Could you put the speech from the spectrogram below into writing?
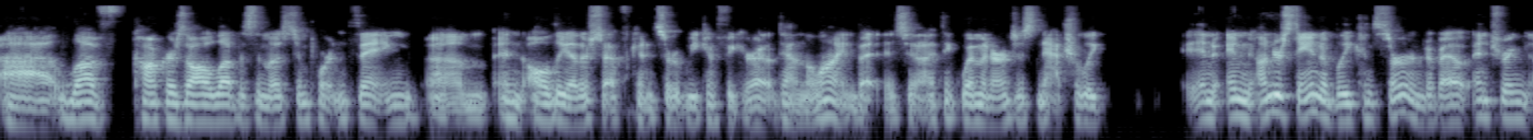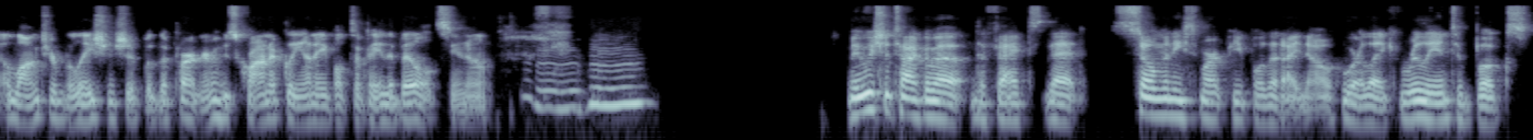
uh, love conquers all. Love is the most important thing, um, and all the other stuff can sort of we can figure out down the line. But it's you know I think women are just naturally and, and understandably concerned about entering a long term relationship with a partner who's chronically unable to pay the bills. You know. Mm-hmm. Maybe we should talk about the fact that so many smart people that I know who are like really into books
